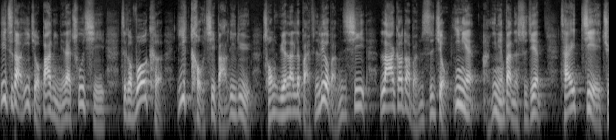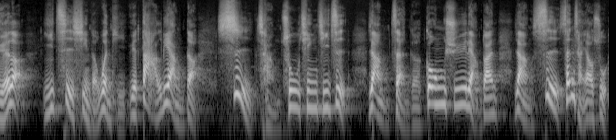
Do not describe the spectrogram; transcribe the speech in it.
一直到一九八零年代初期，这个 v o k e r 一口气把利率从原来的百分之六、百分之七拉高到百分之十九，一年啊，一年半的时间才解决了。一次性的问题，越大量的市场出清机制，让整个供需两端，让市生产要素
